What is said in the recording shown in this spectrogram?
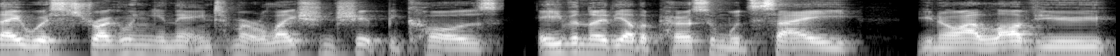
They were struggling in their intimate relationship because even though the other person would say, you know, I love you,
